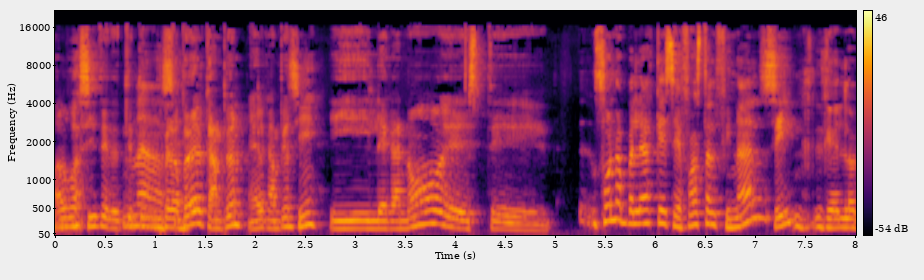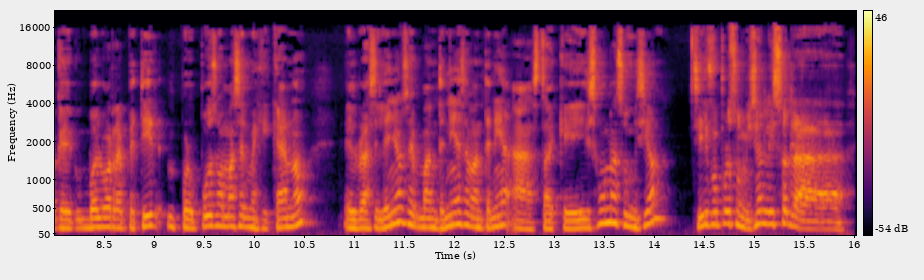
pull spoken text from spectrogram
algo así. te- te- Nah, pero, sí. pero era el campeón, era el campeón. Sí. Y le ganó, este... Fue una pelea que se fue hasta el final. Sí. Que lo que vuelvo a repetir, propuso más el mexicano. El brasileño se mantenía, se mantenía hasta que hizo una sumisión. Sí, fue por sumisión, le hizo la...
